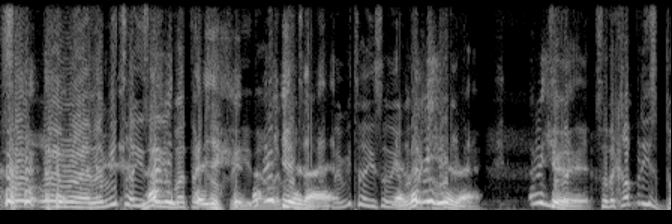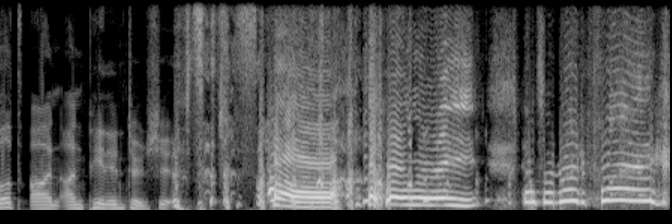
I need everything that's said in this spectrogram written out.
So wait, wait, wait, let me tell you something about the company. Let me hear that. let me tell you something. Let me hear that. Me So the, so the company's built on unpaid internships. So- Oh wait, that's a red flag.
